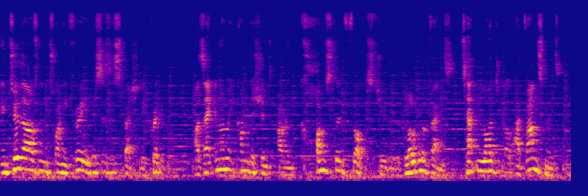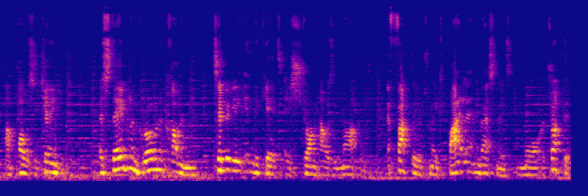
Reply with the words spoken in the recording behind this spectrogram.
In 2023, this is especially critical as economic conditions are in constant flux due to the global events, technological advancements, and policy changes. A stable and growing economy typically indicates a strong housing market, a factor which makes buy-let investments more attractive.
